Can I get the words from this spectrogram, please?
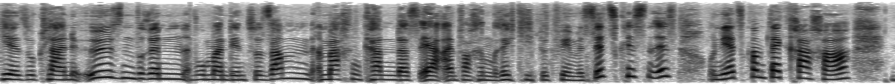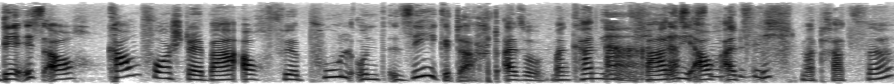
hier so kleine Ösen drin, wo man den zusammen machen kann, dass er einfach ein richtig bequemes Sitzkissen ist. Und jetzt kommt der Kracher, der ist auch kaum vorstellbar, auch für Pool und See gedacht. Also man kann ihn Ah, quasi auch als Luftmatratze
